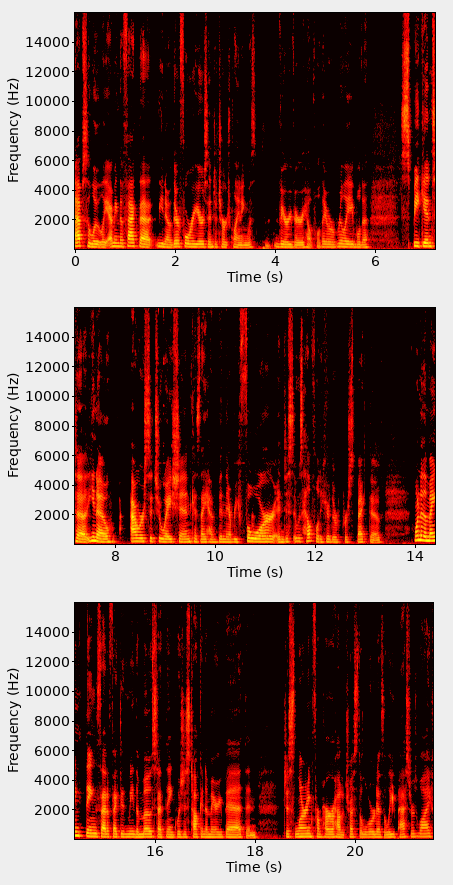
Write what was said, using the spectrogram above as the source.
Absolutely. I mean, the fact that, you know, they're four years into church planting was very, very helpful. They were really able to speak into, you know, our situation because they have been there before and just it was helpful to hear their perspective. One of the main things that affected me the most, I think, was just talking to Mary Beth and just learning from her how to trust the Lord as a lead pastor's wife.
